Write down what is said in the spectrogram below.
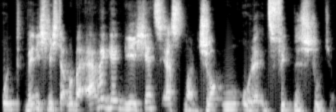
Und wenn ich mich darüber ärgere, gehe ich jetzt erstmal joggen oder ins Fitnessstudio.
